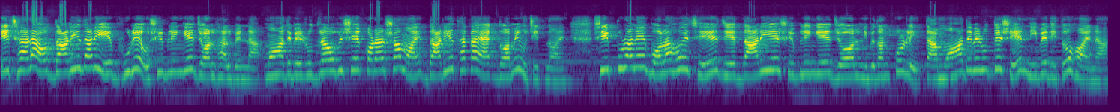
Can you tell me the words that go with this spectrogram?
এছাড়াও দাঁড়িয়ে দাঁড়িয়ে ভুলেও শিবলিঙ্গে জল ঢালবেন না। মহাদেবের রুদ্রাভিষেক করার সময় দাঁড়িয়ে থাকা একদমই উচিত নয়। শিবপুরাণে বলা হয়েছে যে, দাঁড়িয়ে শিবলিঙ্গে জল নিবেদন করলে তা মহাদেবের উদ্দেশ্যে নিবেদিত হয় না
